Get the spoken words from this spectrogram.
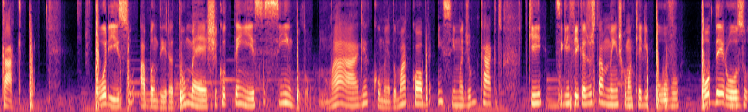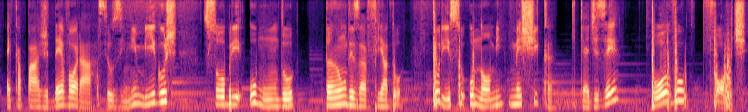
cacto. Por isso, a bandeira do México tem esse símbolo, uma águia comendo uma cobra em cima de um cacto, que significa justamente como aquele povo poderoso é capaz de devorar seus inimigos sobre o mundo tão desafiador. Por isso, o nome Mexica, quer dizer povo forte.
